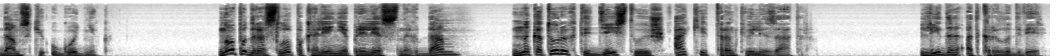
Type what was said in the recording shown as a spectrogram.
дамский угодник. Но подросло поколение прелестных дам, на которых ты действуешь аки-транквилизатор. Лида открыла дверь.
